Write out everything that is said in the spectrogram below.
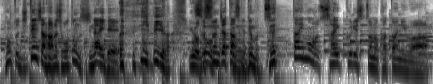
本当自転車の話ほとんどしないでうん、いやいやいや進んじゃったんですけど、でもでも絶対もうサイクリストの方には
